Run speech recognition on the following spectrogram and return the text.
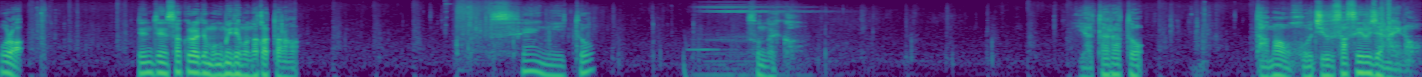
ほら。全然桜でも海でもなかったな。繊維と？そんだけか。やたらと。弾を補充させるじゃないの。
